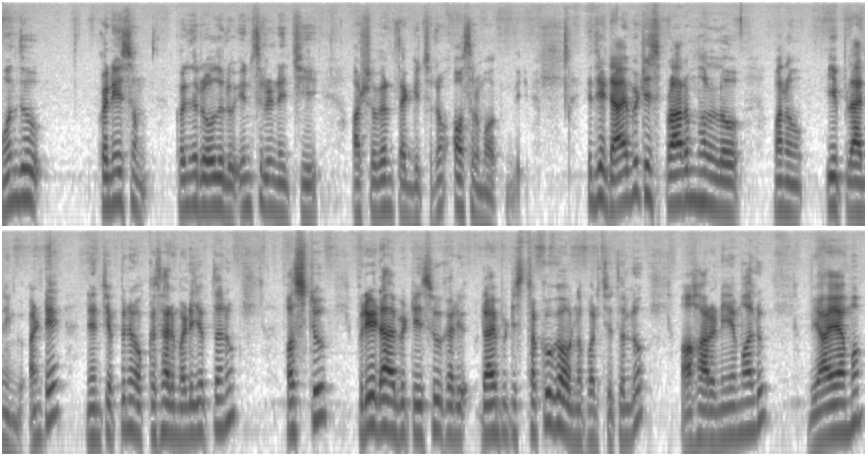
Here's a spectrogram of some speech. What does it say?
ముందు కనీసం కొన్ని రోజులు ఇన్సులిన్ ఇచ్చి ఆ షుగర్ని తగ్గించడం అవసరమవుతుంది. ఇది డయాబెటీస్ ప్రారంభంలో మనం ఈ ప్లానింగ్ అంటే నేను చెప్పిన ఒక్కసారి మళ్ళీ చెప్తాను. ఫస్ట్ ప్రీ డయాబెటీసు కరి డయాబెటీస్ తక్కువగా ఉన్న పరిస్థితుల్లో ఆహార నియమాలు వ్యాయామం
